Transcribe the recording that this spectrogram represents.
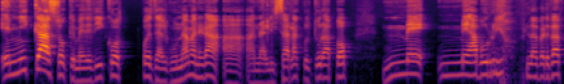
En mi caso, que me dedico, pues de alguna manera a, a analizar la cultura pop, me, me aburrió, la verdad.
